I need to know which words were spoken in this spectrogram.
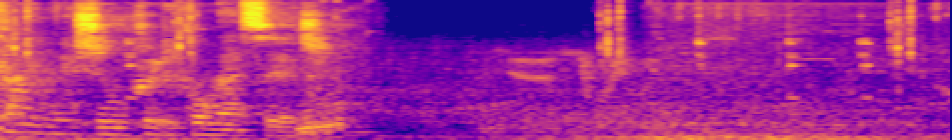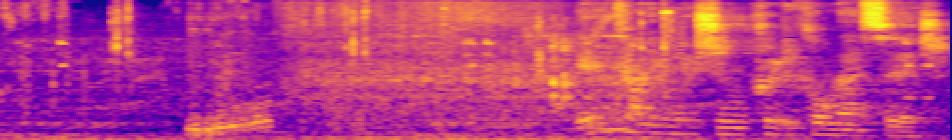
Incoming mission critical message. Incoming mission critical message.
